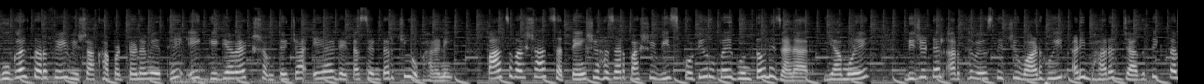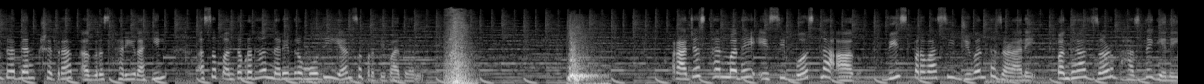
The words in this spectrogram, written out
गुगलतर्फे विशाखापट्टणम येथे एक गिगॅवॅट क्षमतेच्या एआय डेटा सेंटरची उभारणी. पाच वर्षात सत्याऐंशी हजार पाचशे वीस कोटी रुपये गुंतवले जाणार. यामुळे डिजिटल अर्थव्यवस्थेची वाढ होईल आणि भारत जागतिक तंत्रज्ञान क्षेत्रात अग्रस्थानी राहील असं पंतप्रधान नरेंद्र मोदी यांचं प्रतिपादन. राजस्थानमध्ये एसी बसला आग. वीस प्रवासी जिवंत जळाले. पंधरा जण भाजले गेले.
